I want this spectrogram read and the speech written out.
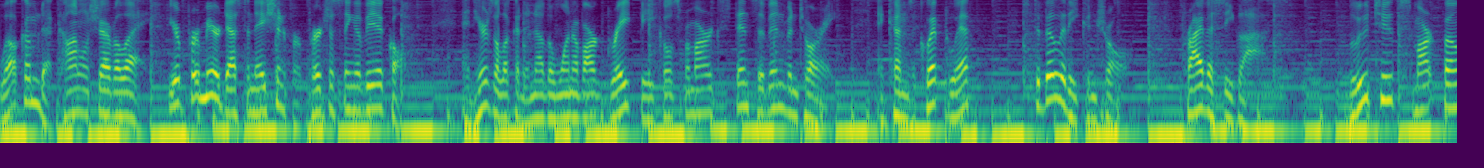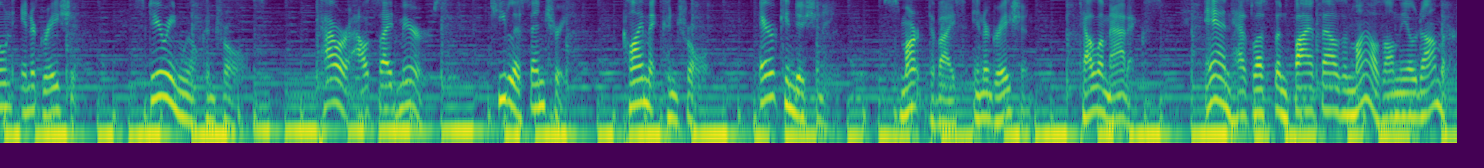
Welcome to Connell Chevrolet, your premier destination for purchasing a vehicle. And here's a look at another one of our great vehicles from our extensive inventory It comes equipped with stability control, privacy glass, Bluetooth smartphone integration, steering wheel controls, power outside mirrors, keyless entry, climate control, air conditioning, smart device integration, telematics, and has less than 5,000 miles on the odometer.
